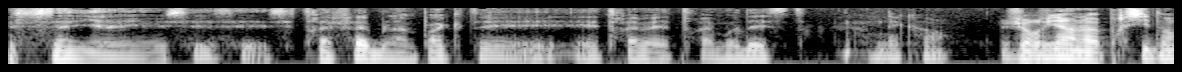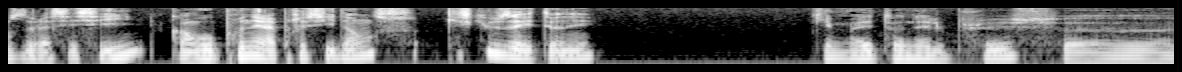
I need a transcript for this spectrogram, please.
c'est très faible, l'impact est, très, très modeste. D'accord. Je reviens à la présidence de la CCI. Quand vous prenez la présidence, qu'est-ce qui vous a étonné? Qui m'a étonné le plus euh...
